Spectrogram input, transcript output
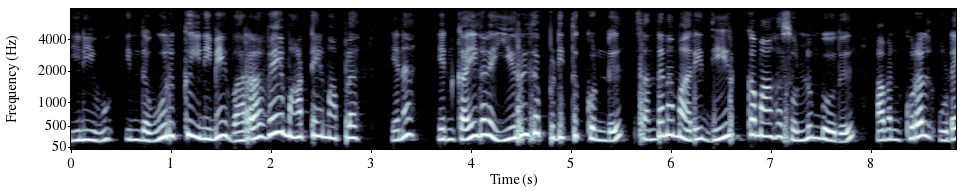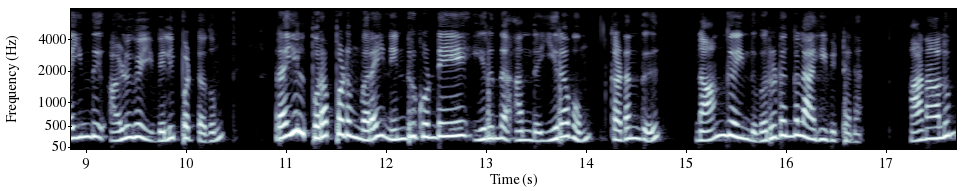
இனி இந்த ஊருக்கு இனிமே வரவே மாட்டேன் மாப்பிள என என் கைகளை இறுக பிடித்து கொண்டு சந்தனமாரி தீர்க்கமாக சொல்லும்போது அவன் குரல் உடைந்து அழுகை வெளிப்பட்டதும் ரயில் புறப்படும் வரை நின்று கொண்டே இருந்த அந்த இரவும் கடந்து நான்கு ஐந்து வருடங்கள் ஆகிவிட்டன. ஆனாலும்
